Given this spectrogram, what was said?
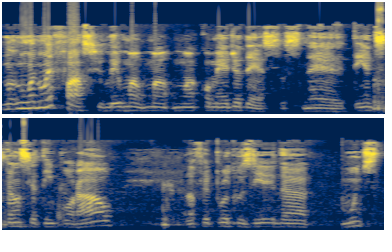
não, não é fácil ler uma, uma, uma comédia dessas né? Tem a distância temporal ela foi produzida muitos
